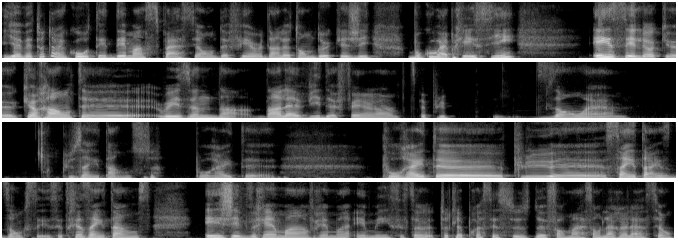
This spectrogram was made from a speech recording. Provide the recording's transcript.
il y avait tout un côté d'émancipation de Fear dans le tome 2 que j'ai beaucoup apprécié. Et c'est là que rentre, heu, Raisin dans dans la vie de Fear un petit peu plus, disons, hem, plus intense pour être, heu pour être, heu, plus, synthèse, disons que c'est très intense. Et j'ai vraiment, vraiment aimé, c'est ça, tout le processus de formation de la relation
